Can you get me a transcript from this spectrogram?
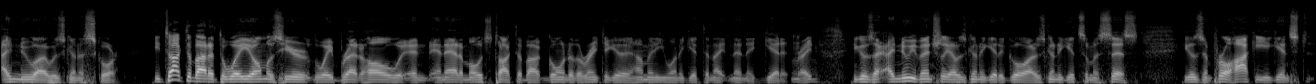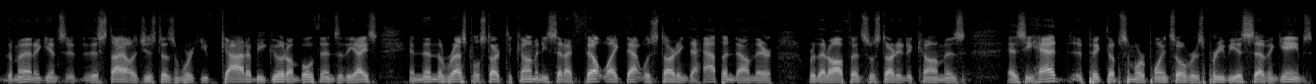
I knew I was going to score he talked about it the way you almost hear the way Brett Hull and, and Adam Oates talked about going to the rink together, how many you want to get tonight, and then they get it, mm-hmm. right? He goes, I, I, knew eventually I was going to get a goal. I was going to get some assists. He goes, in pro hockey against the men, against this style, it just doesn't work. You've got to be good on both ends of the ice, and then the rest will start to come. And he said, I felt like that was starting to happen down there, where that offense was starting to come as, as he had picked up some more points over his previous seven games.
